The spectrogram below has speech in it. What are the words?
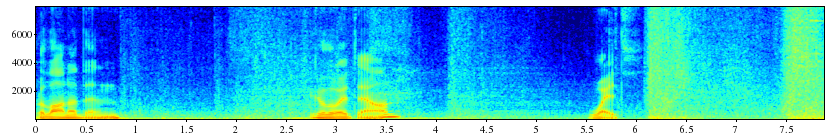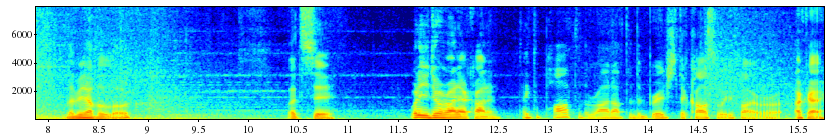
Rellana, then go all the way down. Wait. Let me have a look. Let's see. What are you doing right now, Conan? Take the path to the right after the bridge, the castle you fight. Okay.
